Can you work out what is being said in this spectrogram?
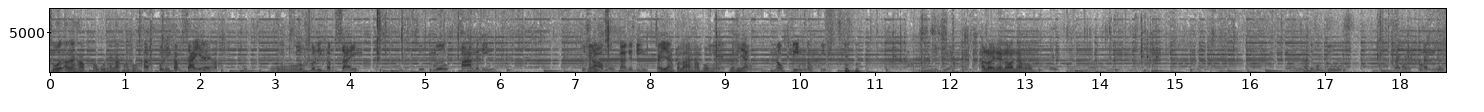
สูตรอะไรครับของผู้ไทยดำครับผมครับบุรีคำไส้เลยครับโอ้สูตรบุรีคำไส้สูตรเมืองปากระดิ่งผู้สาวเมืองปากระดิ่งไก่ย่างปลาร้าครับผมเออวันนี้ย่างน้องปิ่นน้องปิ่นอันนี้เบียร์ไทยอร่อยแน่นอนนะครับผมเอาเดี๋ยวผมดูมาจากแป๊บนึง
